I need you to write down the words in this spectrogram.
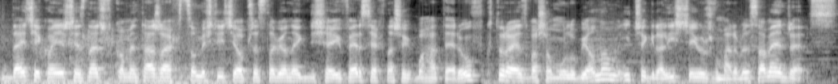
Dajcie koniecznie znać w komentarzach, co myślicie o przedstawionych dzisiaj wersjach naszych bohaterów, która jest waszą ulubioną i czy graliście już w Marvel's Avengers.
